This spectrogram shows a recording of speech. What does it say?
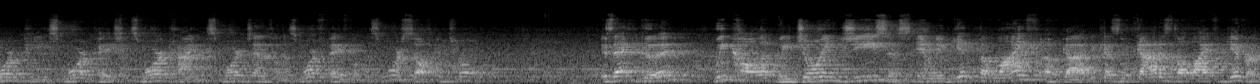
more peace, more patience, more kindness, more gentleness, more faithfulness, more self control. Is that good? We call it, we join Jesus and we get the life of God because God is the life giver.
